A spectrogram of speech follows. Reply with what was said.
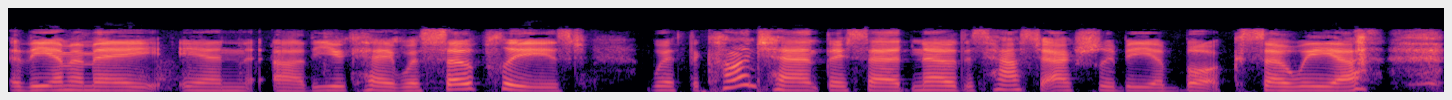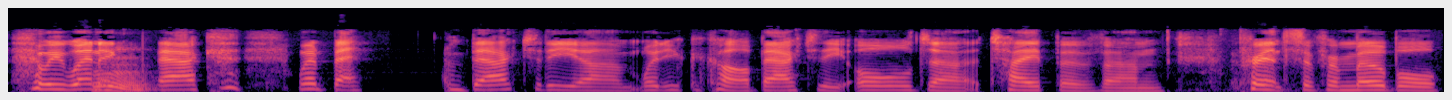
the MMA in uh, the UK was so pleased with the content, they said, no, this has to actually be a book. So we uh, we went hmm. back went back back to the um, what you could call back to the old uh, type of um, print. So from mobile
